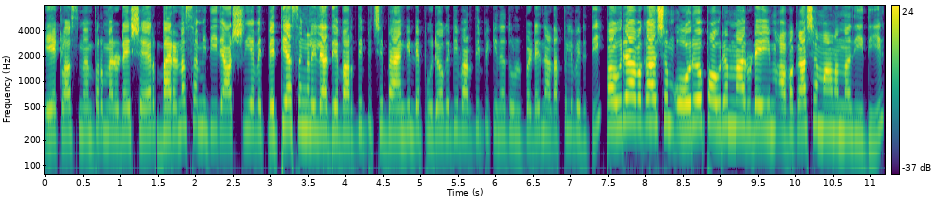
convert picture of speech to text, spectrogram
എ ക്ലാസ് മെമ്പർമാരുടെ ഷെയർ ഭരണസമിതി രാഷ്ട്രീയ വ്യ- വ്യത്യാസങ്ങളില്ലാതെ വർദ്ധിപ്പിച്ച് ബാങ്കിന്റെ പുരോഗതി വർദ്ധിപ്പിക്കുന്നത് ഉൾപ്പെടെ നടപ്പിൽ വരുത്തി. പൗരാവകാശം ഓരോ പൗരന്മാരുടെയും അവകാശമാണെന്ന രീതിയിൽ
